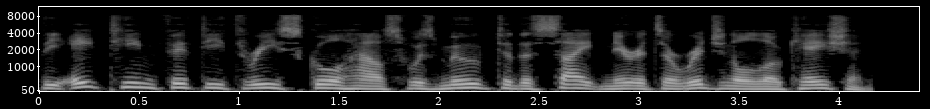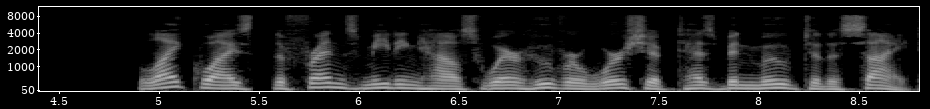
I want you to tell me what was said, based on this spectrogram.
The 1853 schoolhouse was moved to the site near its original location. Likewise, the Friends Meeting House where Hoover worshipped has been moved to the site.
